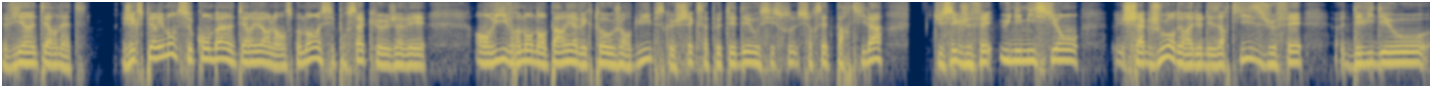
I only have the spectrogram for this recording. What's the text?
via Internet. J'expérimente ce combat intérieur là en ce moment et c'est pour ça que j'avais envie vraiment d'en parler avec toi aujourd'hui parce que je sais que ça peut t'aider aussi sur, cette partie-là. Tu sais que je fais une émission chaque jour de Radio des Artistes, je fais des vidéos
